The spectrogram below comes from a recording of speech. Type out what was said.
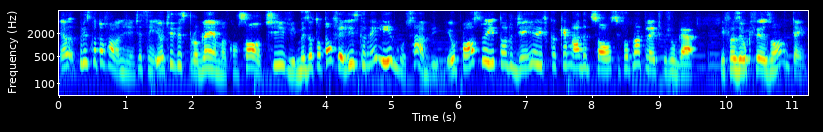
Eu- por isso que eu tô falando, gente. Assim, eu tive esse problema com sol, tive, mas eu tô tão feliz que eu nem ligo, sabe? Eu posso ir todo dia e ficar queimada de sol. Se for pro Atlético jogar e fazer o que fez ontem,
